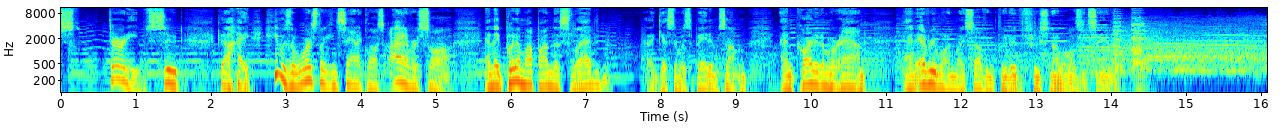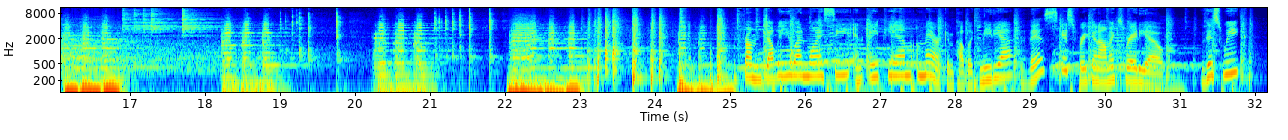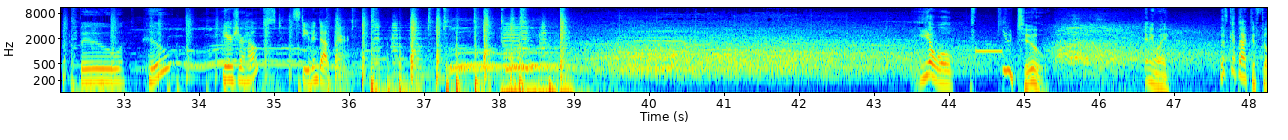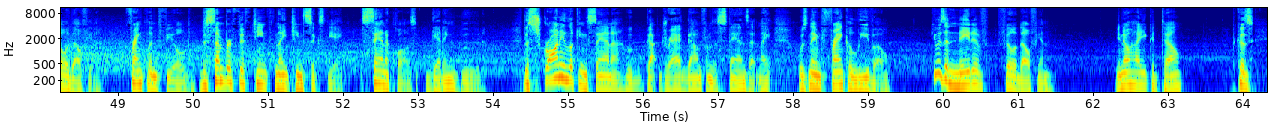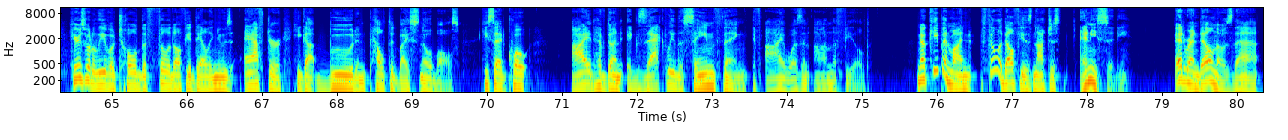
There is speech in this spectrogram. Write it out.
dirty suit guy. He was the worst looking Santa Claus I ever saw. And they put him up on the sled. I guess they must have paid him something and carted him around. And everyone, myself included, threw snowballs at Santa. From WNYC and APM American Public Media, this is Freakonomics Radio. This week, Boo Who? Here's your host, Stephen Dubner. Yeah, well, f- you too. Anyway, let's get back to Philadelphia. Franklin Field, December 15th, 1968. Santa Claus getting booed. The scrawny looking Santa who got dragged down from the stands that night was named Frank Olivo. He was a native Philadelphian. You know how you could tell? Because here's what Olivo told the Philadelphia Daily News after he got booed and pelted by snowballs. He said, quote, I'd have done exactly the same thing if I wasn't on the field. Now keep in mind, Philadelphia is not just any city. Ed Rendell knows that.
